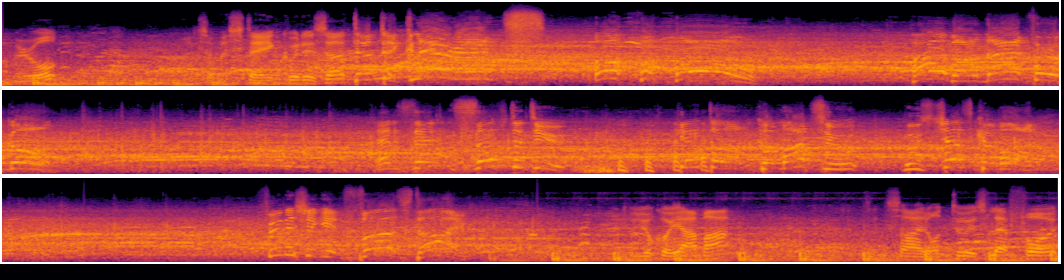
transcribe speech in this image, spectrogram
Amirul makes a mistake with his attempted clearance. Oh, ho, ho. How about that for a goal? And it's the substitute, Keito Komatsu, who's just come on, finishing it first time. To Yokoyama, inside onto his left foot.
